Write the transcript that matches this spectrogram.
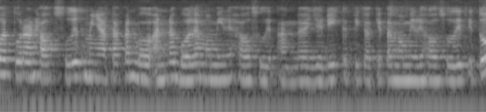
aturan hal sulit menyatakan bahwa Anda boleh memilih hal sulit Anda. Jadi ketika kita memilih hal sulit itu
